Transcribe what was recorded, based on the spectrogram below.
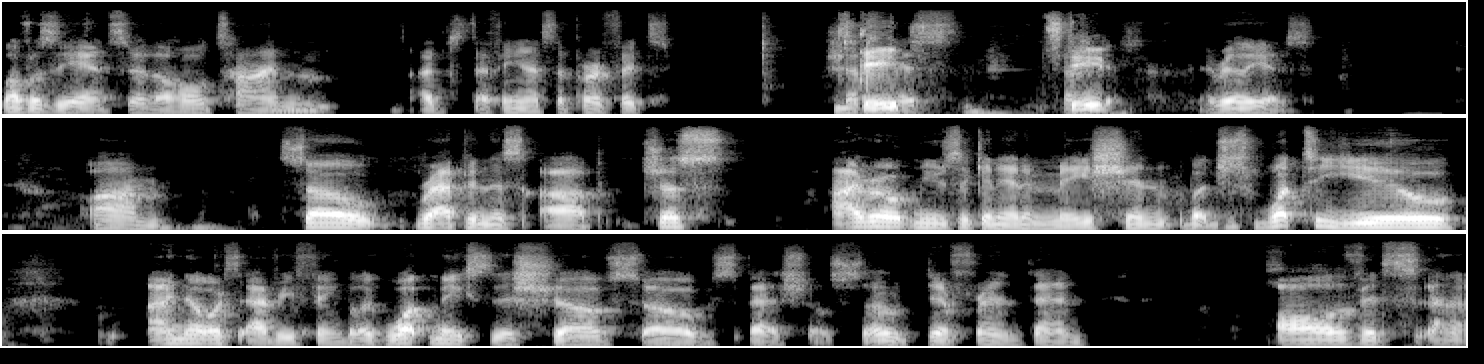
love was the answer the whole time. Mhm. I just I think that's the perfect. It's chef's deep. It's deep. kiss. It really is. Um, so wrapping this up, just I wrote music and animation, but just what to you? I know it's everything, but like, what makes this show so special, so different than all of its, uh,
